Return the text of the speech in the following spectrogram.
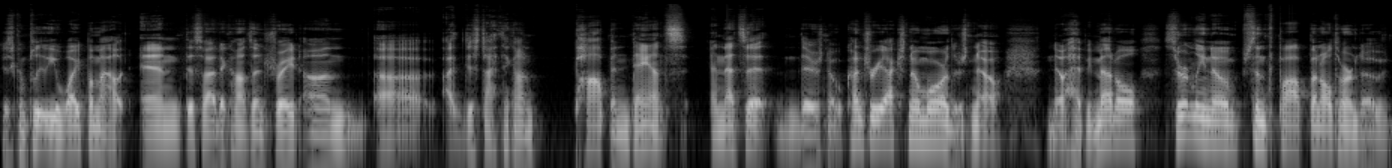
just completely wipe them out, and decide to concentrate on, uh, just I think on pop and dance and that's it. There's no country acts no more. There's no no heavy metal. Certainly no synth pop and alternative.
